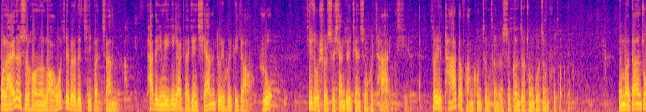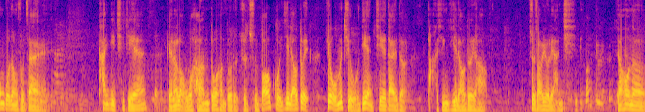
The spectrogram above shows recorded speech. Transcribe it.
我来的时候呢，老挝这边的基本上，它的因为医疗条件相对会比较弱，基础设施相对建设会差一些，所以它的防控政策呢是跟着中国政府走的。那么当然，中国政府在抗疫期间，给了老挝很多很多的支持，包括医疗队，就我们酒店接待的大型医疗队哈，至少有两起。然后呢，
